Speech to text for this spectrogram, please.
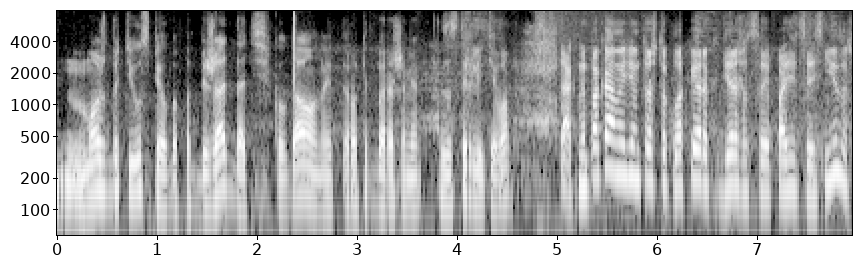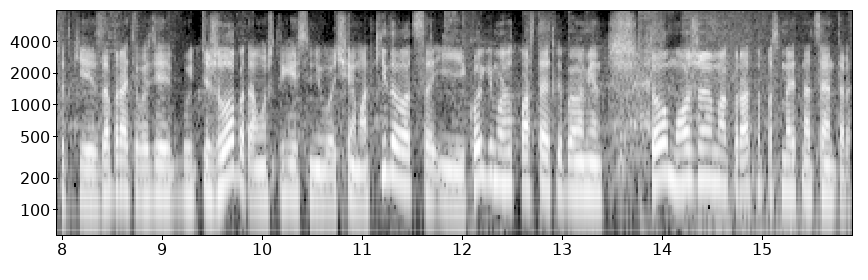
Может быть, и успел бы подбежать, дать кулдаун и рокет барышами застрелить его. Так, ну пока мы видим то, что Клокверк держит свои позиции снизу, все-таки забрать его здесь будет тяжело, потому что есть у него чем откидываться, и Коги может поставить в любой момент, то можем аккуратно посмотреть на центр.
